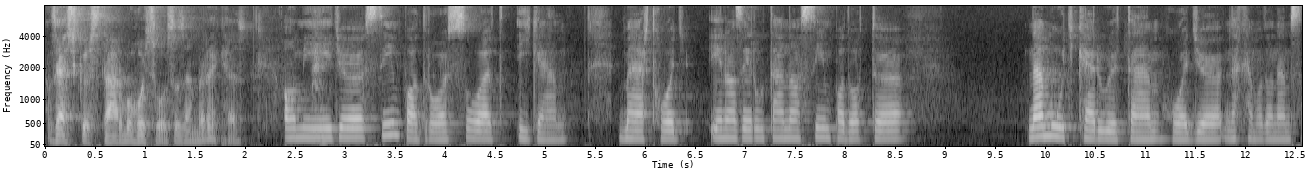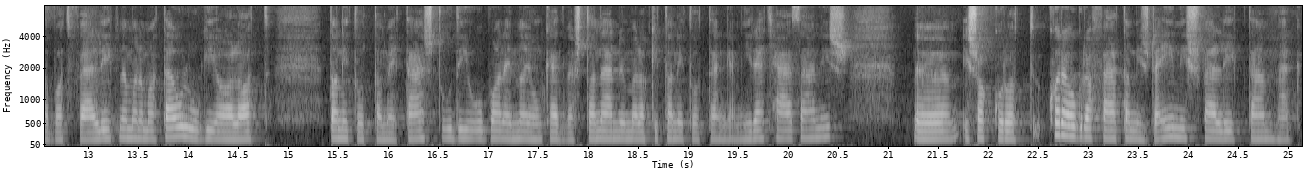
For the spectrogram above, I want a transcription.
az eszköztárba, hogy szólsz az emberekhez? Ami így ö, színpadról szólt, igen, mert hogy én azért utána a színpadot ö, nem úgy kerültem, hogy nekem oda nem szabad fellépnem, hanem a teológia alatt tanítottam egy táncstúdióban, egy nagyon kedves tanárnőmmel, aki tanított engem Nyíregyházán is, és akkor ott koreografáltam is, de én is felléptem, meg,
